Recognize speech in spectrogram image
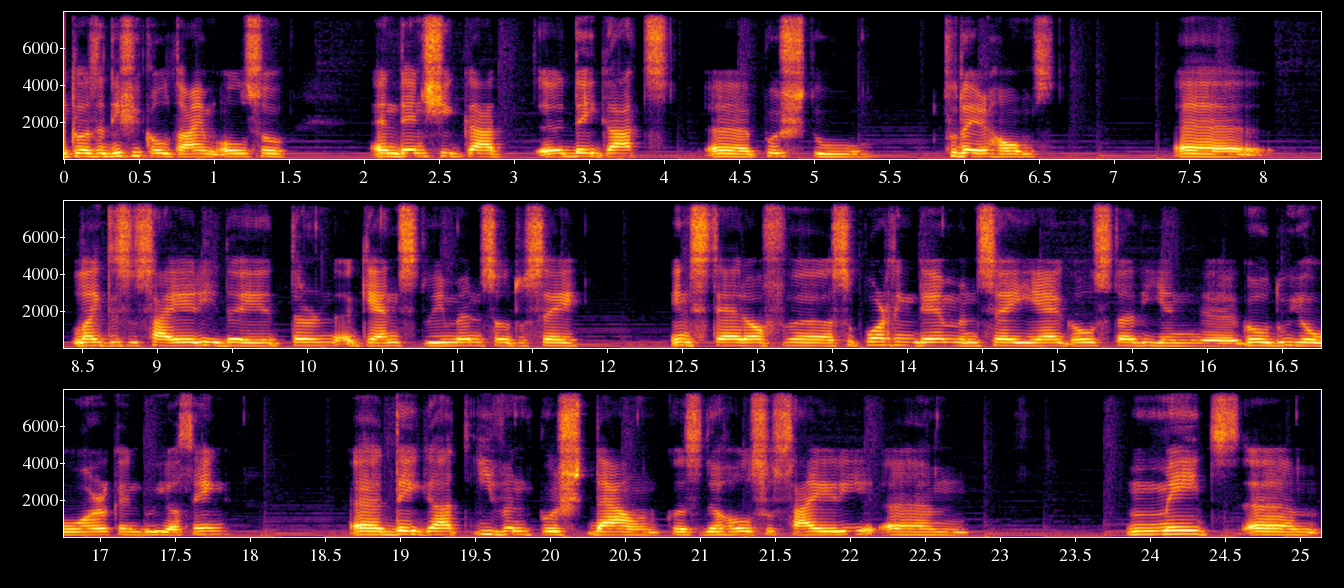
it was a difficult time also. And then she got uh, they got uh, pushed to to their homes. Uh, like the society they turned against women so to say instead of uh, supporting them and say yeah go study and uh, go do your work and do your thing. Uh, they got even pushed down because the whole society um, made um,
